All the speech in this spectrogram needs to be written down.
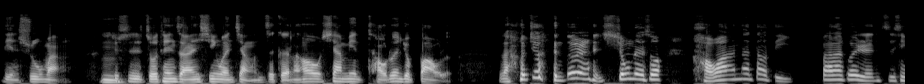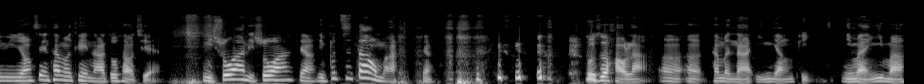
脸书嘛。就是昨天早安新闻讲这个，然后下面讨论就爆了，然后就很多人很凶的说：“好啊，那到底巴拉圭人执行云阳线，他们可以拿多少钱？你说啊，你说啊，这样你不知道嘛？这样，我说好啦，嗯嗯，他们拿营养品，你满意吗？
